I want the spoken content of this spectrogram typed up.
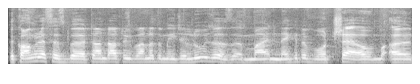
the Congress has uh, turned out to be one of the major losers. Uh, my negative vote share, um, uh,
